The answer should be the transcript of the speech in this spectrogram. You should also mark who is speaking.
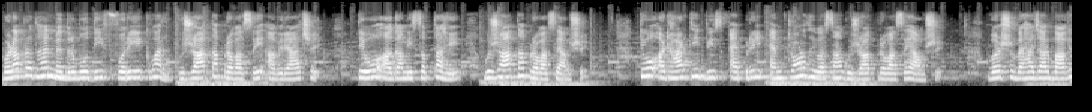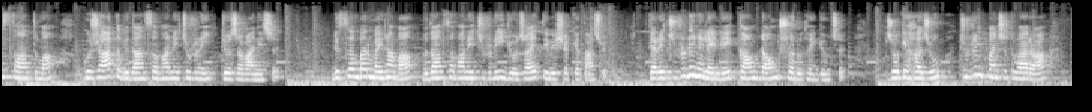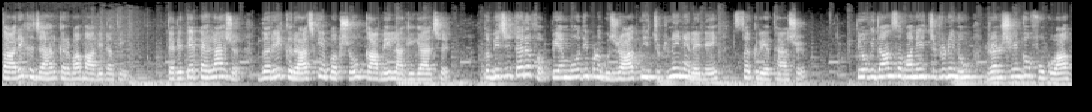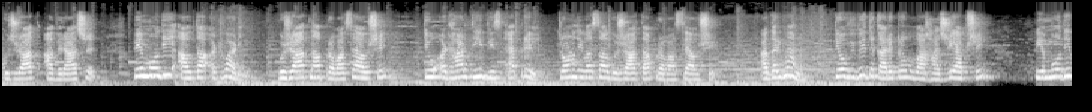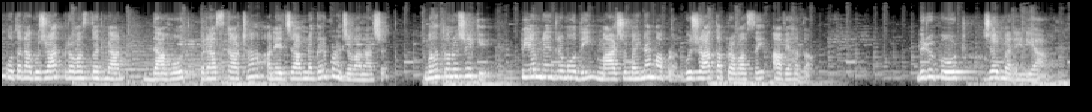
Speaker 1: વડાપ્રધાન નરેન્દ્ર મોદી ફરી એકવાર ગુજરાતના પ્રવાસે આવી રહ્યા છે. તેઓ આગામી સપ્તાહે ગુજરાતના પ્રવાસે આવશે. તેઓ અઢારથી વીસ એપ્રિલ એમ ત્રણ દિવસના ગુજરાત પ્રવાસે આવશે. વર્ષ બે હજાર બાવીસના અંતમાં ગુજરાત વિધાનસભાની ચૂંટણી યોજાવાની છે. ડિસેમ્બર મહિનામાં વિધાનસભાની ચૂંટણી યોજાય તેવી શક્યતા છે. ત્યારે ચૂંટણીને લઈને કાઉન્ટડાઉન શરૂ થઈ ગયું છે. જો કે હજુ ચૂંટણી પંચ દ્વારા તારીખ જાહેર કરવામાં આવી નથી. ત્યારે તે પહેલા જ દરેક રાજકીય પક્ષો કામે લાગી ગયા છે. તો બીજી તરફ પીએમ મોદી પણ ગુજરાતની ચૂંટણીને લઈને સક્રિય થયા છે. તેઓ વિધાનસભાની ચૂંટણીનું રણશીંગો ફૂંકવા ગુજરાત આવી રહ્યા છે. પીએમ મોદી આવતા અઠવાડિયે ગુજરાતના પ્રવાસે આવશે. તેઓ અઢારથી વીસ એપ્રિલ ત્રણ દિવસના ગુજરાતના પ્રવાસે આવશે. આ દરમિયાન તેઓ વિવિધ કાર્યક્રમોમાં હાજરી આપશે. પીએમ મોદી પોતાના ગુજરાત પ્રવાસ દરમિયાન દાહોદ, બનાસકાંઠા અને જામનગર પણ જવાના છે. મહત્વનું છે કે પીએમ નરેન્દ્ર મોદી માર્ચ મહિનામાં પણ ગુજરાતના પ્રવાસે આવ્યા હતા. Bureau report, German India.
